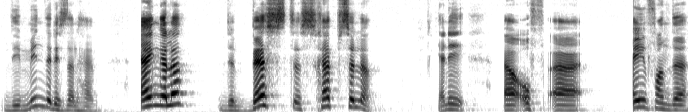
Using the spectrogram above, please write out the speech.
die minder is dan hem. Engelen, de beste schepselen. Yani, uh, of uh, een van de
